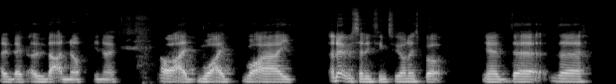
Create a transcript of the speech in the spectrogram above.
I I did that enough you know. Oh, I, what I what I I don't miss anything to be honest but you know the the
